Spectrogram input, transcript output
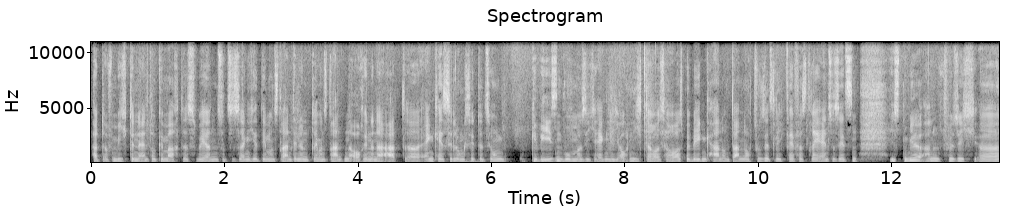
hat auf mich den Eindruck gemacht, als wären sozusagen hier Demonstrantinnen und Demonstranten auch in einer Art äh, Einkesselungssituation gewesen, wo man sich eigentlich auch nicht daraus herausbewegen kann und dann noch zusätzlich Pfefferspray einzusetzen, ist mir an und für sich, äh,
